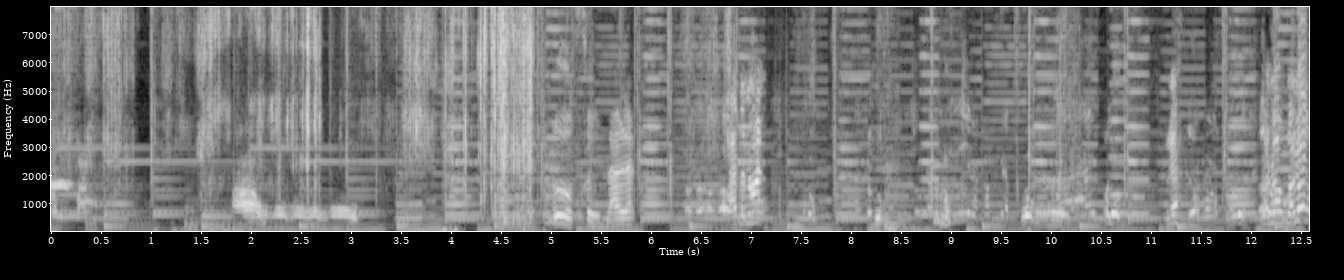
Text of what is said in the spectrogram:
ปังๆอ้าวโอ้โอ้โอ้โอ้เออเคยได้แล้วอาตโนมัติมาลูกมาลูกมาลูกเร็วเดี๋ยวมาลูกมาลงมาลง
